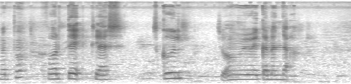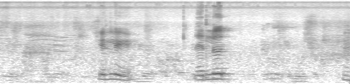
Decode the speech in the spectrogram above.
ಮತ್ತು? ಫೋರ್ತೆ ಕ್ಲಾಸ್ ಸ್ಕೂಲ್ ಸ್ವಾಮಿ ವಿವೇಕಾನಂದ. ಎಲ್ಲಿ? ನೆರ್ಲೂರ್ ಹ್ಞೂ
